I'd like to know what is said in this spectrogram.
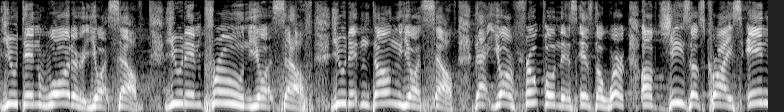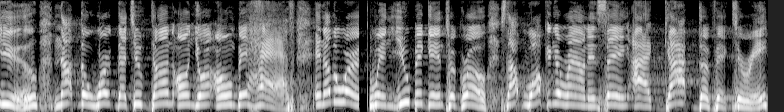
You didn't water yourself. You didn't prune yourself. You didn't dung yourself. That your fruitfulness is the work of Jesus Christ in you, not the work that you've done on your own behalf. In other words, when you begin to grow, stop walking around and saying, I got the victory.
